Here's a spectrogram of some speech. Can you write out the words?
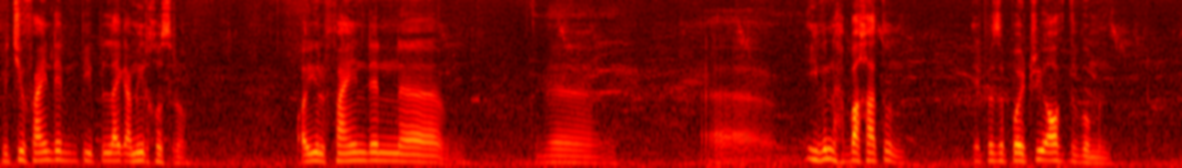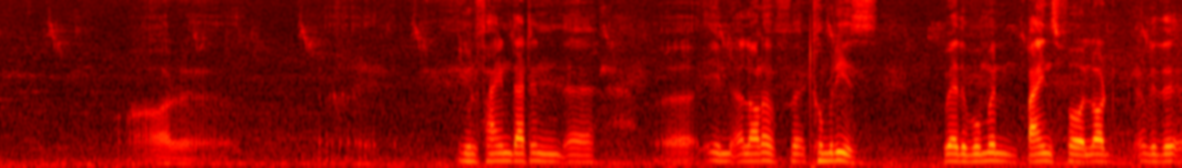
which you find in people like Amir Khusro or you'll find in uh, uh, uh, even Habba Khatun, it was a poetry of the woman. Or you'll find that in in a lot of Thumris, where the woman pines for Lord, with the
